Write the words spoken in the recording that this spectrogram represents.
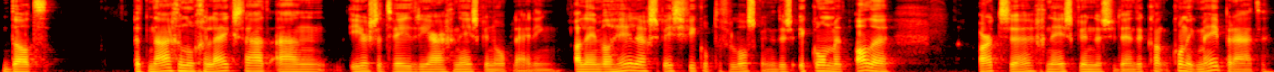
dat het nagenoeg gelijk staat aan eerste twee, drie jaar geneeskundeopleiding. Alleen wel heel erg specifiek op de verloskunde. Dus ik kon met alle artsen, geneeskundestudenten, kon, kon ik meepraten.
